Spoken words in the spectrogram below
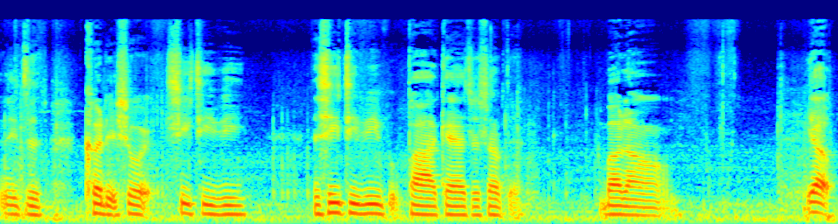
Need to cut it short. CTV, the CTV podcast or something. But um, yep.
